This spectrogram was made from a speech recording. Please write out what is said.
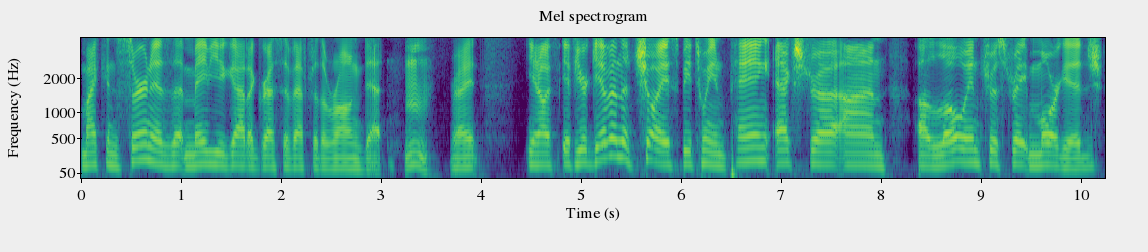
my concern is that maybe you got aggressive after the wrong debt right you know if, if you're given the choice between paying extra on a low interest rate mortgage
